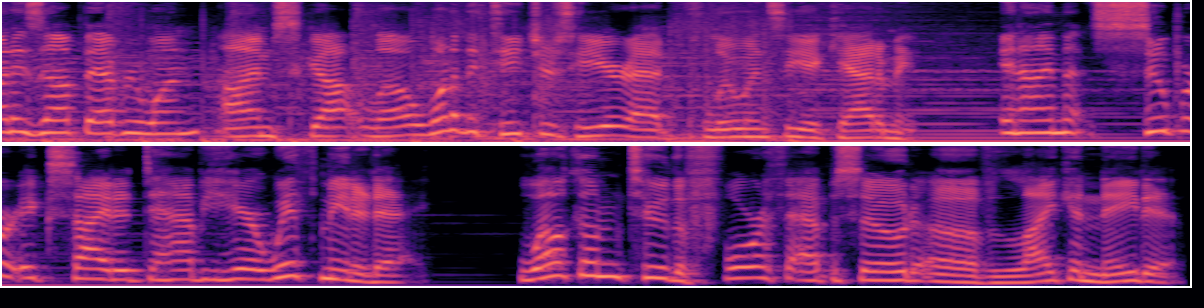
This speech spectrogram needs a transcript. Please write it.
What is up, everyone? I'm Scott Lowe, one of the teachers here at Fluency Academy, and I'm super excited to have you here with me today. Welcome to the fourth episode of Like a Native.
